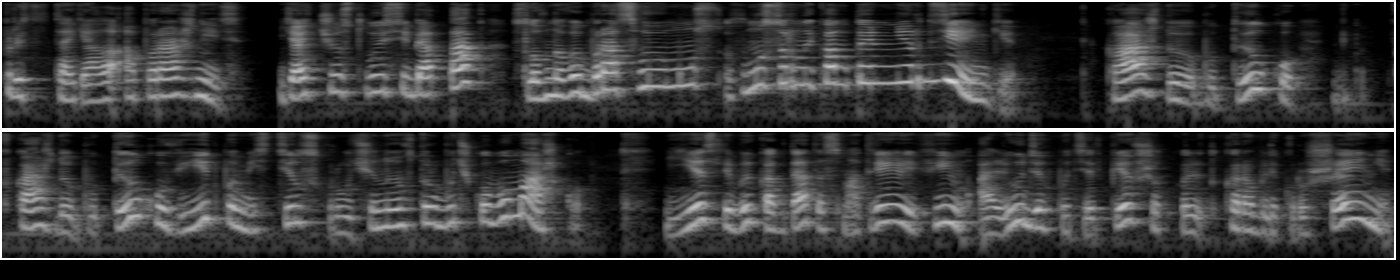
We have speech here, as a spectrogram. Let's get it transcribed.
предстояло опорожнить. Я чувствую себя так, словно выбрасываю мус в мусорный контейнер деньги. Каждую бутылку, в каждую бутылку Виит поместил скрученную в трубочку бумажку – если вы когда-то смотрели фильм о людях, потерпевших кораблекрушение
